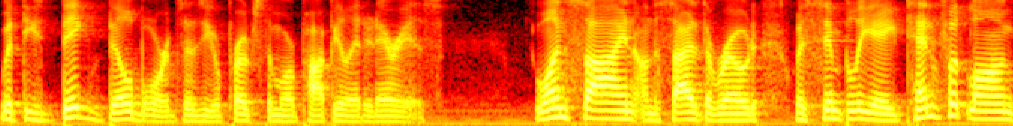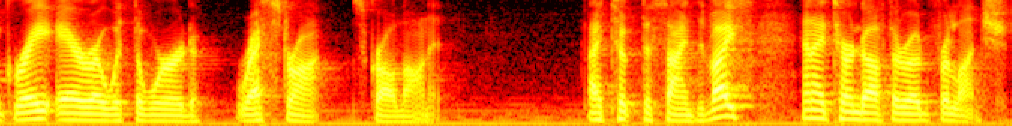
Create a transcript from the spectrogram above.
with these big billboards as you approach the more populated areas. One sign on the side of the road was simply a 10 foot long gray arrow with the word restaurant scrawled on it. I took the sign's advice and I turned off the road for lunch.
